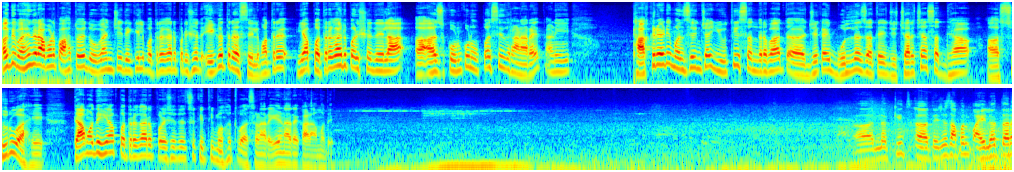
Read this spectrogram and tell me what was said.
अगदी महेंद्र आपण पाहतोय दोघांची देखील पत्रकार परिषद एकत्र असेल. मात्र या पत्रकार परिषदेला आज कोण कोण उपस्थित राहणार आहेत? आणि ठाकरे आणि मनसेंच्या युती संदर्भात जे काही बोललं जाते जी चर्चा सध्या सुरू आहे त्यामध्ये या पत्रकार परिषदेचं किती महत्त्व असणार आहे येणाऱ्या काळामध्ये? नक्कीच तेजस आपण पाहिलं तर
